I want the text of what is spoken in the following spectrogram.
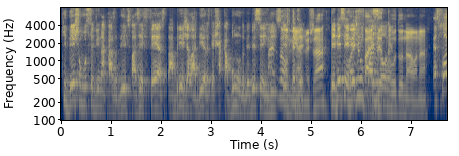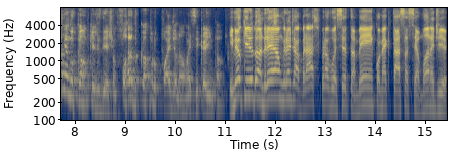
que deixam você vir na casa deles, fazer festa, abrir a geladeira, fechar com a bunda, beber cerveja. Mais ou menos, dizer, né? Beber cerveja não pode não, né? tudo não, né? É só dentro do campo que eles deixam, fora do campo não pode não, mas fica aí então. E meu querido André, um grande abraço para você também. Como é que tá essa semana de...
